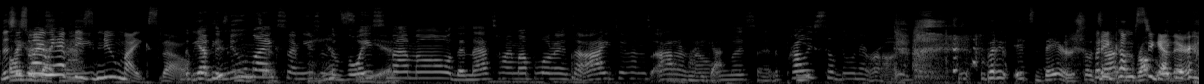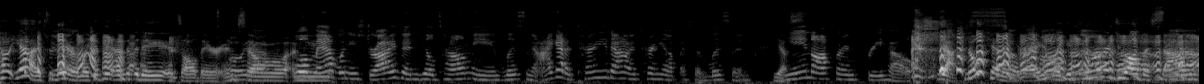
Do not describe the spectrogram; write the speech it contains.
This Oh, is why we have these new mics though. we have the new mics, and I'm using the voice fancy. memo. Then that's how I'm uploading it to iTunes. I Oh don't my know. God. Listen, probably still doing it wrong. but it, it's there, so it's But it comes wrong- like, together. it yeah, it's there. Like at the end of the day, it's all there, and Oh, so yeah. I well, mean, Matt, when he's driving, he'll tell me, "Listen, I gotta turn you down and turn you up." I said, "Listen, Yes. you ain't offering free help." yeah, no kidding, right? Like if you want to do all the sound and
